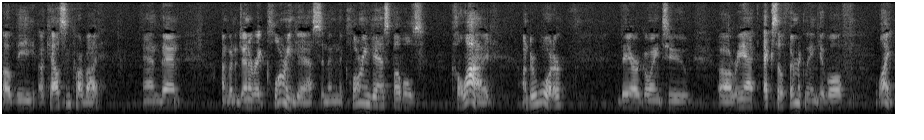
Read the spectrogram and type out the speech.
of the uh, calcium carbide, and then I'm going to generate chlorine gas, and then the chlorine gas bubbles collide underwater, they are going to uh, react exothermically and give off light.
